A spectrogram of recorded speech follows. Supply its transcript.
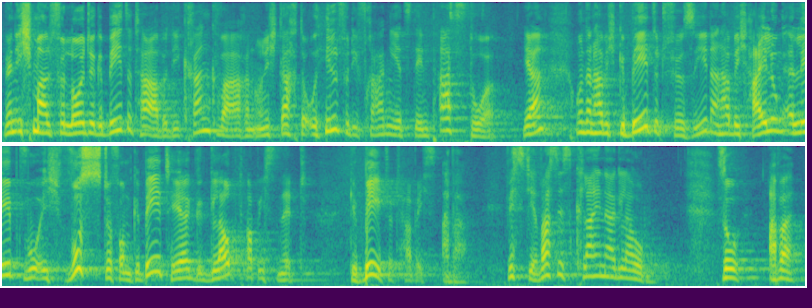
wenn ich mal für Leute gebetet habe, die krank waren und ich dachte, oh Hilfe, die fragen jetzt den Pastor, ja? Und dann habe ich gebetet für sie, dann habe ich Heilung erlebt, wo ich wusste vom Gebet her, geglaubt habe ich es nicht. Gebetet habe ich es aber. Wisst ihr, was ist kleiner Glauben? So, aber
